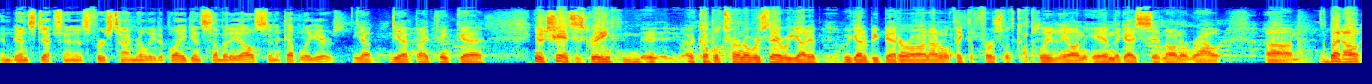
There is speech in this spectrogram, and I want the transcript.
and Ben steps in his first time really to play against somebody else in a couple of years. Yep, yep. I think uh, you know Chance is gritty. A couple turnovers there. We got to we got to be better on. I don't think the first one's completely on him. The guy's sitting on a route. Um, but I'll,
